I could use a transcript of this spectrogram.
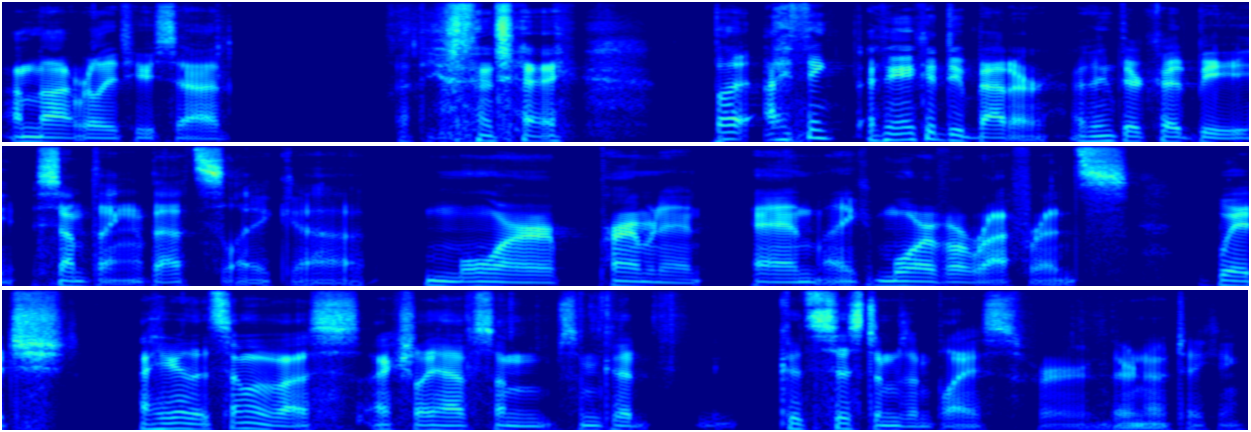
I'm not really too sad at the end of the day. But I think I think I could do better. I think there could be something that's like uh, more permanent and like more of a reference. Which I hear that some of us actually have some some good good systems in place for their note taking.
